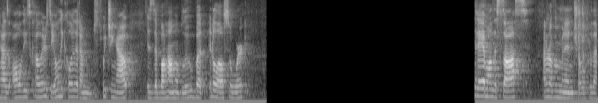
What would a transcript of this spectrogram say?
has all these colors. The only color that I'm switching out is the Bahama blue, but it'll also work. Today I'm on the sauce. I don't know if I'm gonna in trouble for that.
